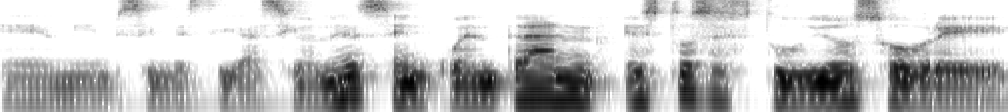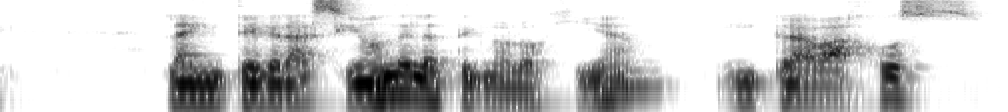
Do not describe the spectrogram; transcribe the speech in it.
en mis investigaciones se encuentran estos estudios sobre la integración de la tecnología y trabajos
